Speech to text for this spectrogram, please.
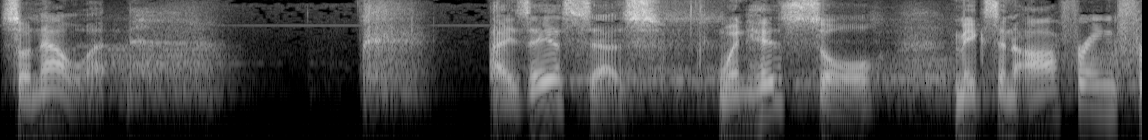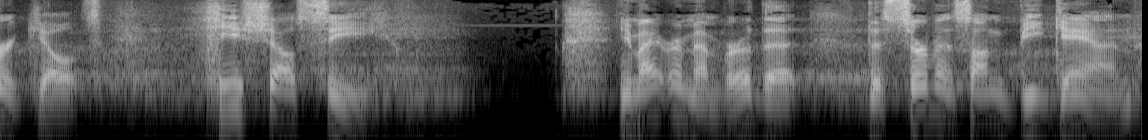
So now what? Isaiah says, when his soul makes an offering for guilt, he shall see. You might remember that the servant song began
